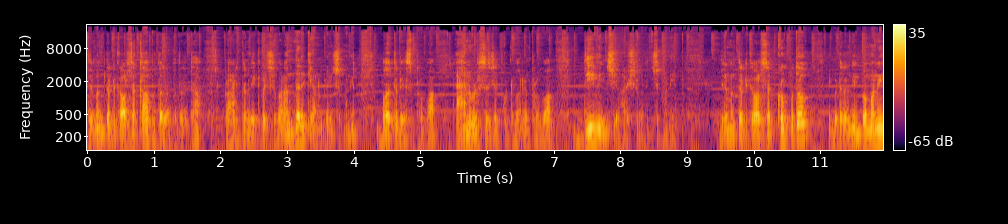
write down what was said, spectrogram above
దినమంతటి కావాల్సిన కాపుతల భద్రత ప్రార్థనలు ఎక్కిపించిన వారందరికీ అనుగ్రహించమని బర్త్డేస్ ప్రభా యానివర్సరీ చెప్పుకుంటున్న వారిని ప్రభావ దీవించి ఆశీర్వదించమని దినమంతటి కావాల్సిన కృపతో ఈ బిడ్డలు నింపమని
